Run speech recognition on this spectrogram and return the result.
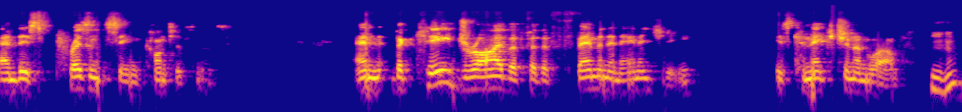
and this presencing consciousness. And the key driver for the feminine energy is connection and love. Mm-hmm.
